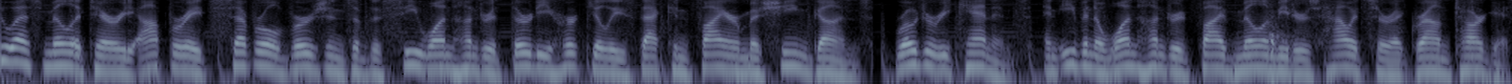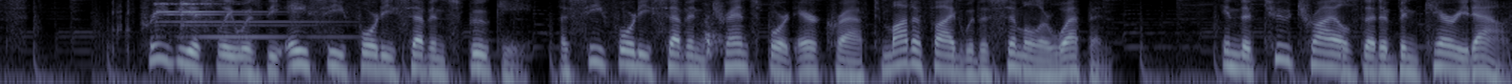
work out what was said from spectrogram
U.S. military operates several versions of the C-130 Hercules that can fire machine guns, rotary cannons, and even a 105mm howitzer at ground targets. Previously was the AC-47 Spooky, a C-47 transport aircraft modified with a similar weapon. In the two trials that have been carried out,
